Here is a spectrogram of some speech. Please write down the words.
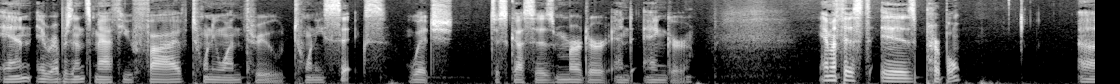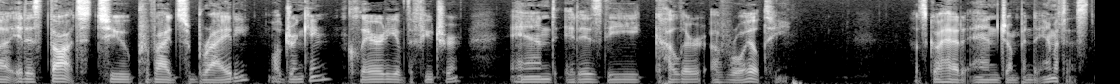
and it represents Matthew 5:21 through 26, which discusses murder and anger. Amethyst is purple uh, it is thought to provide sobriety while drinking, clarity of the future, and it is the color of royalty. Let's go ahead and jump into amethyst.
